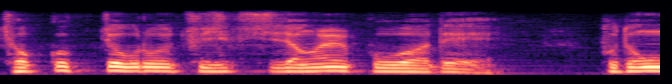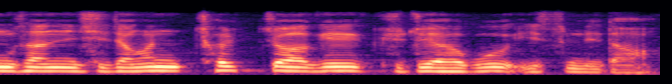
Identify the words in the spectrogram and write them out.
적극적으로 주식시장을 보호하되 부동산 시장은 철저하게 규제하고 있습니다.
